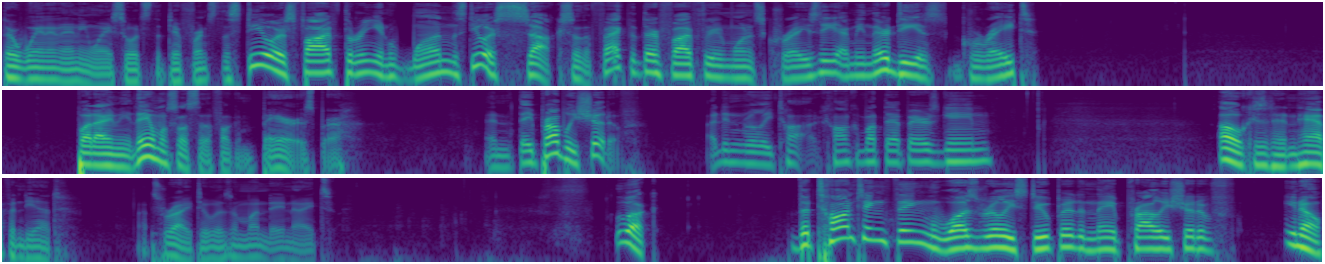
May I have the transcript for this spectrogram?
they're winning anyway, so what's the difference? The Steelers five three and one. The Steelers suck, so the fact that they're five three and one is crazy. I mean, their D is great, but I mean, they almost lost to the fucking Bears, bro, and they probably should have. I didn't really talk talk about that Bears game. Oh, because it hadn't happened yet. That's right. It was a Monday night. Look, the taunting thing was really stupid, and they probably should have, you know,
